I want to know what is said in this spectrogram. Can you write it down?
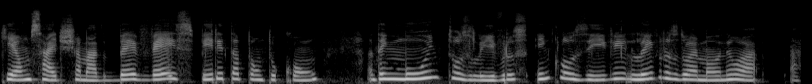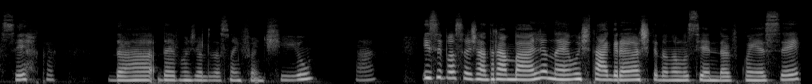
que é um site chamado bvespírita.com. Tem muitos livros, inclusive livros do Emmanuel acerca da, da evangelização infantil. Tá? E se você já trabalha, né, o Instagram, acho que a dona Luciane deve conhecer,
